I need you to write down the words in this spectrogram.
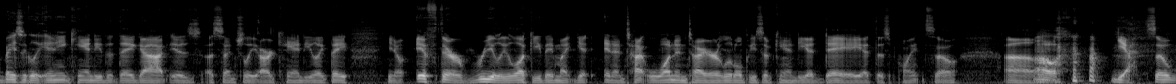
basically any candy that they got is essentially our candy. Like they, you know, if they're really lucky, they might get an entire one entire little piece of candy a day at this point. So, um, Oh, yeah. So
